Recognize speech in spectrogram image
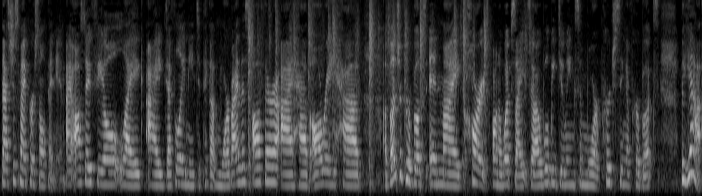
That's just my personal opinion. I also feel like I definitely need to pick up more by this author. I have already have a bunch of her books in my cart on a website, so I will be doing some more purchasing of her books. But yeah,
